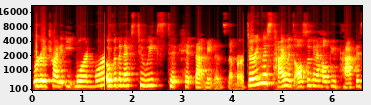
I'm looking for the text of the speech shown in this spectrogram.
we're going to try to eat more and more over the next two weeks to hit that maintenance number. During this time, it's also going to help you practice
